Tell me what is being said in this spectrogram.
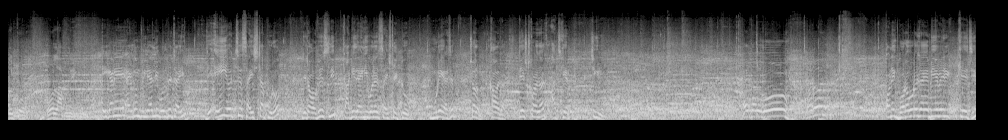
অল্প ও লাভ নেই। এইখানে একদম ক্লিয়ারলি বলতে চাই যে এই হচ্ছে সাইজটা পুরো যেটা অবভিয়াসলি কাটি দেয়নি বলে সাইজটা একটু মুড়ে গেছে। চলো খাওয়া যাক টেস্ট করা যাক আজকের চিংড়ি। এই ও অনেক বড় বড় জায়গায় বিয়ে বাড়ি খেয়েছি।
